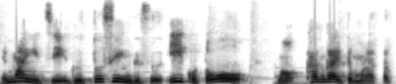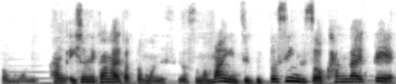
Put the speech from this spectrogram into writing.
えー毎日 good things、いいことを、まあ、考えてもらったと思う。かん一緒に考えたと思うんですけど、その毎日 good things を考えて、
